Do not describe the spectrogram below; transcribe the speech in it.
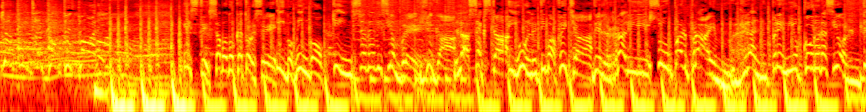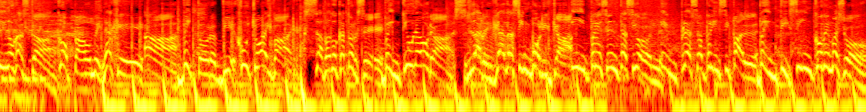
Jamaica. Este sábado 14 y domingo 15 de diciembre llega la sexta y última fecha del Rally Super Prime. Gran Premio Coronación. Tino Gasta. Copa homenaje a Víctor Viejucho Aybar. Sábado 14, 21 horas. Largada simbólica y presentación en Plaza Principal 25 de mayo.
